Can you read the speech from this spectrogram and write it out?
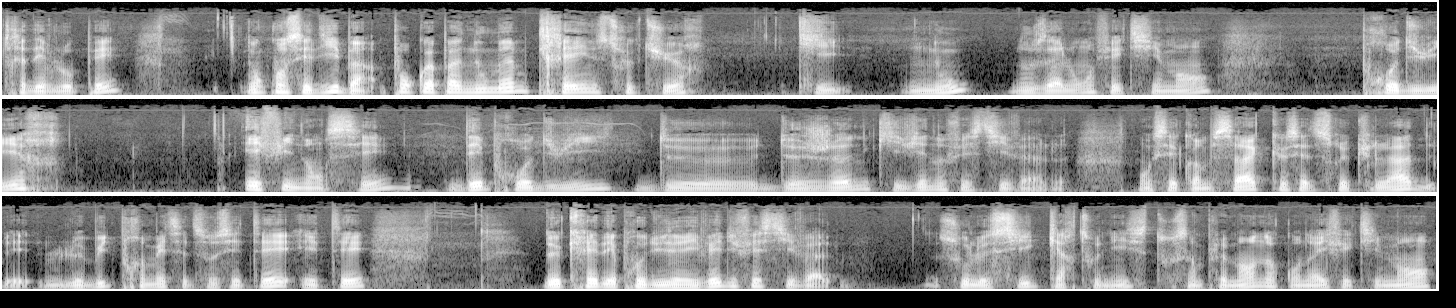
très développé. Donc on s'est dit, ben, pourquoi pas nous-mêmes créer une structure qui, nous, nous allons effectivement produire et financer des produits de, jeunes qui viennent au festival. Donc c'est comme ça que cette structure-là, le but premier de cette société était de créer des produits dérivés du festival, sous le sigle cartooniste tout simplement. Donc on a effectivement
